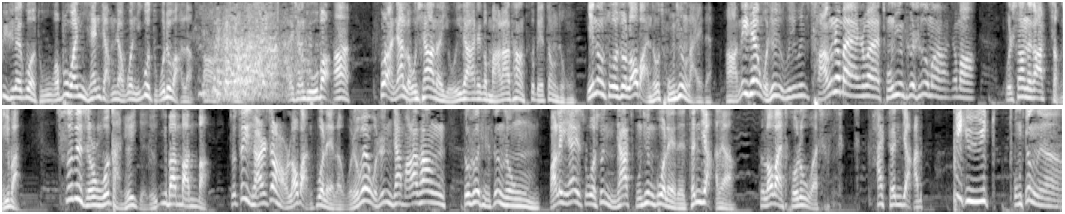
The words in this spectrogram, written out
必须得给我读，我不管你以前讲没讲过，你给我读就完了啊。那行读吧啊。说俺家楼下呢有一家这个麻辣烫特别正宗，人都说说老板都重庆来的啊。那天我就我就尝尝呗，是吧？重庆特色嘛，是吧？我上那嘎整一碗，吃的时候我感觉也就一般般吧。就这前儿正好老板过来了，我就问我说你家麻辣烫都说挺正宗，完了人家也说说你家重庆过来的，真假的呀？这老板瞅瞅我，还真假的，必须重庆的呀。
